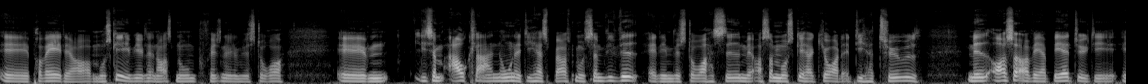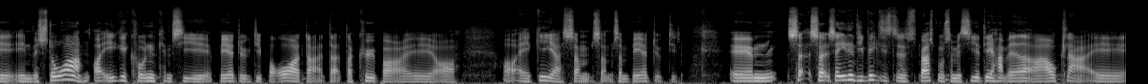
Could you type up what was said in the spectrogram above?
øh, private og måske i virkeligheden også nogle professionelle investorer, øh, ligesom afklare nogle af de her spørgsmål, som vi ved, at investorer har siddet med, og som måske har gjort, at de har tøvet med også at være bæredygtige øh, investorer, og ikke kun, kan man sige, bæredygtige borgere, der, der, der køber øh, og, og agerer som, som, som bæredygtigt. Øhm, så, så, så et af de vigtigste spørgsmål, som jeg siger, det har været at afklare, øh,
